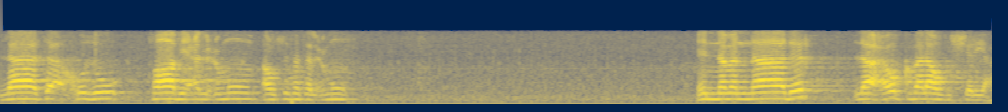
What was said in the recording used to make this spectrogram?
لا تأخذ طابع العموم أو صفة العموم. إنما النادر لا حكم له في الشريعة.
